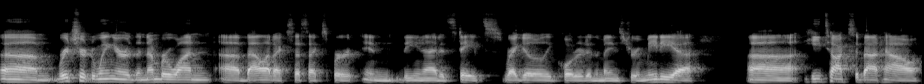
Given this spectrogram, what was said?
Um, Richard Winger, the number one uh, ballot access expert in the United States, regularly quoted in the mainstream media, uh, he talks about how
